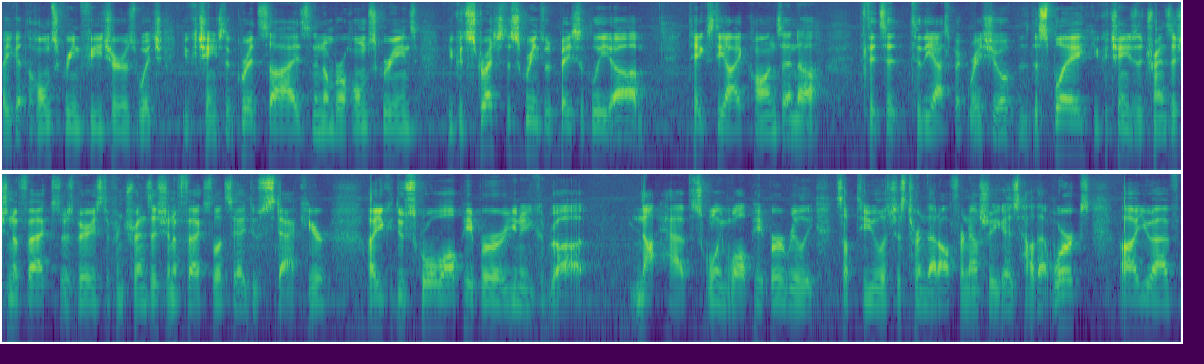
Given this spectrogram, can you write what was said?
Uh, you get the home screen features, which you can change the grid size, the number of home screens. You could stretch the screens, which basically uh, takes the icons and uh, fits it to the aspect ratio of the display. You could change the transition effects. There's various different transition effects. Let's say I do stack here. Uh, you could do scroll wallpaper. You know, you could uh, not have scrolling wallpaper. Really, it's up to you. Let's just turn that off for now. Show you guys how that works. Uh, you have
